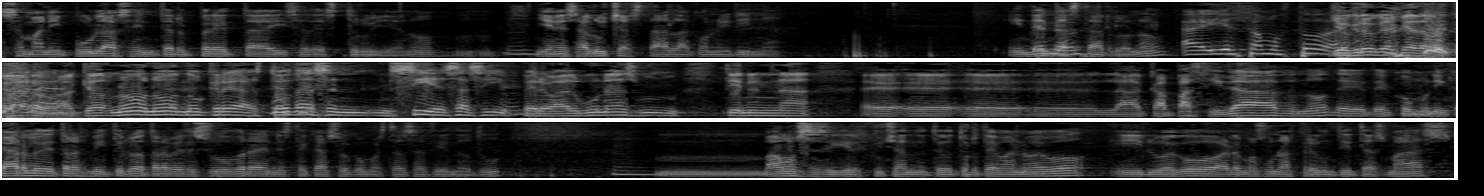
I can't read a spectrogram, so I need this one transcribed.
se manipula, se interpreta y se destruye, ¿no? Y en esa lucha está la conirina. Intenta Bueno, estarlo, ¿no? Ahí estamos todas. Yo creo que ha quedado claro. ha quedado- no, no, no creas. Todas en, sí es así, pero algunas mm, tienen una, eh, eh, eh, eh, la capacidad ¿no? de, de comunicarlo y de transmitirlo a través de su obra, en este caso como estás haciendo tú. Mm, vamos a seguir escuchándote otro tema nuevo y luego haremos unas preguntitas más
